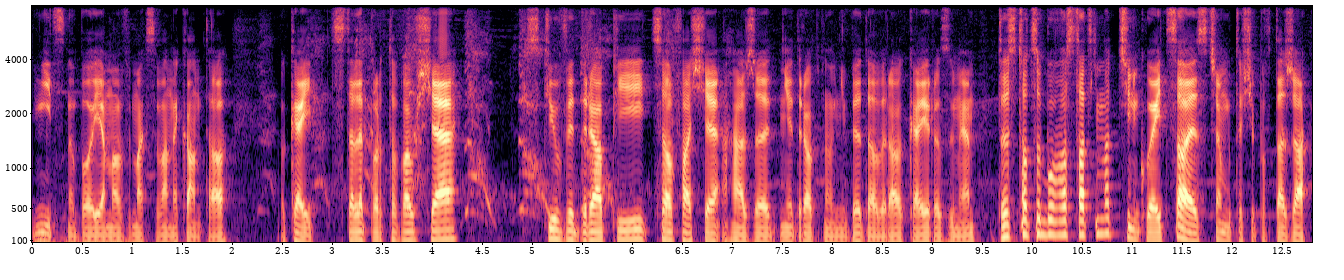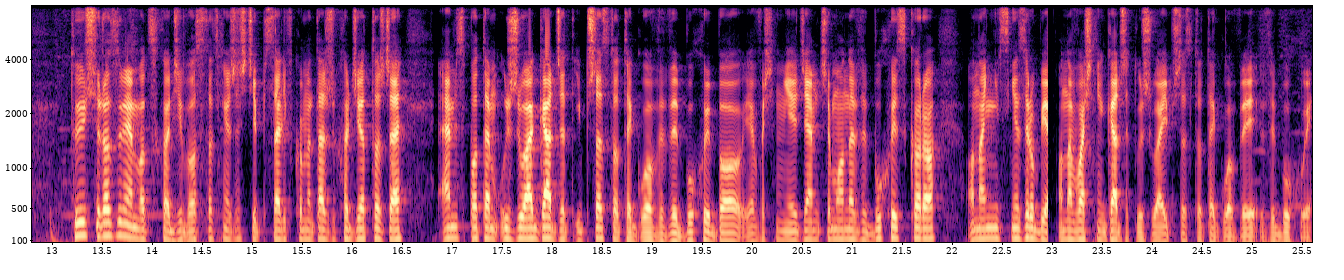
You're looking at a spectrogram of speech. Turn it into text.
nic, no bo ja mam wymaksowane konto. Okej, steleportował się. Stu wydropi, cofa się. Aha, że nie dropnął niby, dobra, okej, rozumiem. To jest to, co było w ostatnim odcinku, ej, co jest? Czemu to się powtarza? Tu już rozumiem o co chodzi, bo ostatnio żeście pisali w komentarzu, chodzi o to, że Ems potem użyła gadżet i przez to te głowy wybuchły, bo ja właśnie nie wiedziałem czemu one wybuchły, skoro ona nic nie zrobiła. Ona właśnie gadżet użyła i przez to te głowy wybuchły.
